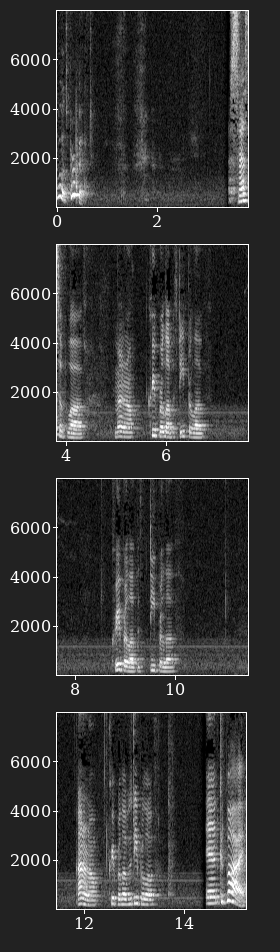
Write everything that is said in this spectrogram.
Oh, it's perfect. Obsessive love. I don't know. Creeper love is deeper love. Creeper love is deeper love. I don't know. Creeper love is deeper love. And goodbye.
